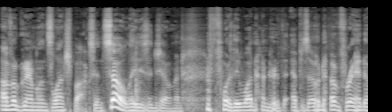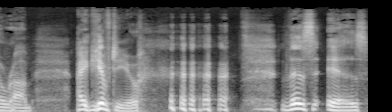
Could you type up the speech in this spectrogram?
of a Gremlin's lunchbox. And so, ladies and gentlemen, for the 100th episode of Rando Rob, I give to you this is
